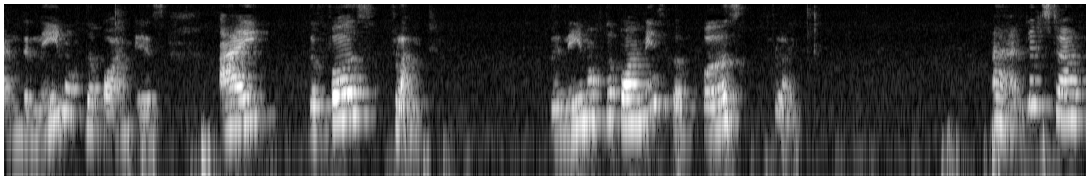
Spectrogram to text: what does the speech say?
And the name of the poem is I, the First Flight. The name of the poem is The First Flight. And let's start.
